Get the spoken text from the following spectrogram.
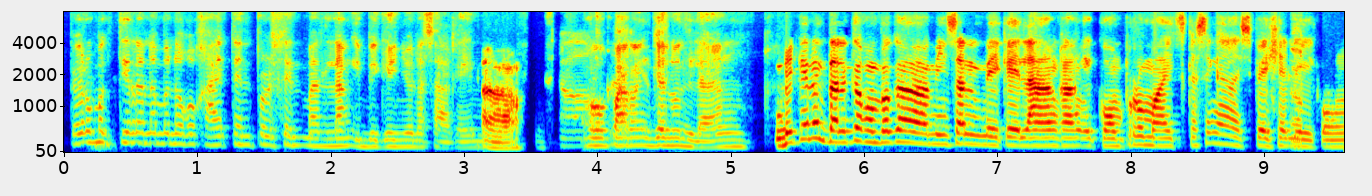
Pero magtira naman ako kahit 10% man lang ibigay nyo na sa akin. Oo. O parang ganun lang. Hindi ganun talaga. Kumbaga, minsan may kailangan kang i-compromise. Kasi nga, especially kung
